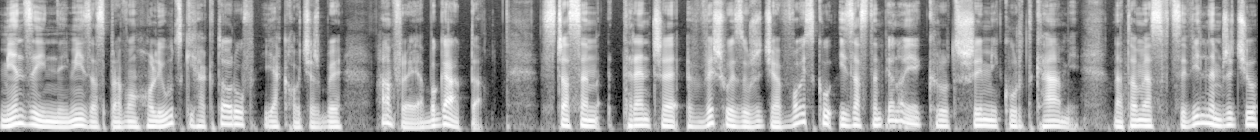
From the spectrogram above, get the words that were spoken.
między innymi za sprawą hollywoodzkich aktorów, jak chociażby Humphreya Bogarta. Z czasem tręcze wyszły z użycia w wojsku i zastąpiono je krótszymi kurtkami. Natomiast w cywilnym życiu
